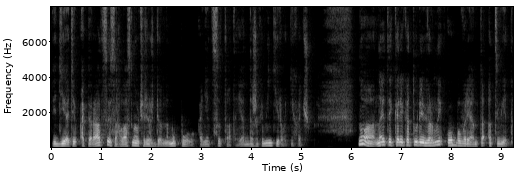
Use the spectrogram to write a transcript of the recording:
и делать операции согласно учрежденному полу. Конец цитаты. Я даже комментировать не хочу. Ну а на этой карикатуре верны оба варианта ответа.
